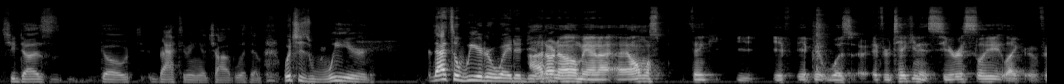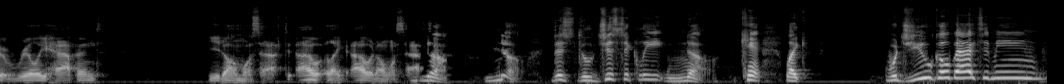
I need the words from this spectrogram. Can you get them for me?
She does go t- back to being a child with him, which is weird. That's a weirder way to do. I it. don't know, man. I, I almost think if if it was if you're taking it seriously, like if it really happened, you'd almost have to. I like I would almost have No, to. no. This logistically, no. Can't like. Would you go back to being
